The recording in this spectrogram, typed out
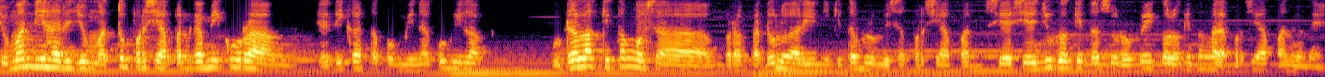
Cuman di hari Jumat tuh persiapan kami kurang. Jadi kata pembina aku bilang, udahlah kita nggak usah berangkat dulu hari ini. Kita belum bisa persiapan. Sia-sia juga kita survei kalau kita nggak ada persiapan kan ya.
